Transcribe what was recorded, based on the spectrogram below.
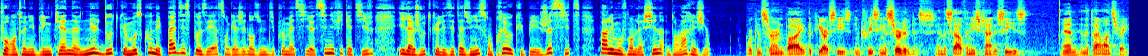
Pour Anthony Blinken, nul doute que Moscou n'est pas disposé à s'engager dans une diplomatie euh, significative. Il ajoute que les États-Unis sont préoccupés, je cite, par les mouvements de la Chine dans la région. We're concerned by the PRC's increasing assertiveness in the South and East China Seas and in the Taiwan Strait.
